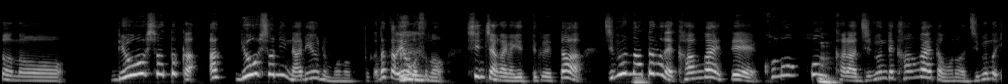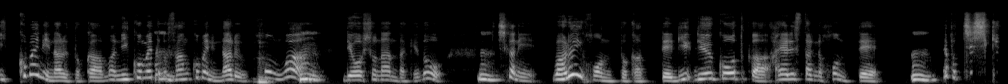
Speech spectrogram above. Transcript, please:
その領書とかあ領書になり得るものとかだから要はその、しんちゃんが今言ってくれた自分の頭で考えてこの本から自分で考えたものは自分の1個目になるとか、まあ、2個目とかうん。3個目になる本はうん、領書なんだけど、うん、確かに悪い本とかって流流行とか流行り廃りの本ってうん、やっぱ知識止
